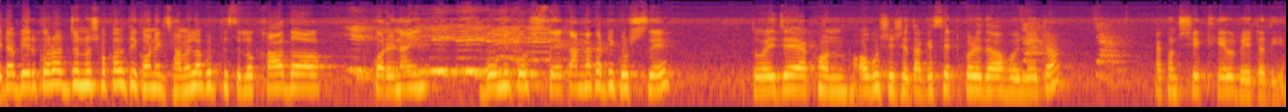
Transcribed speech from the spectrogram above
এটা বের করার জন্য সকাল থেকে অনেক ঝামেলা করতেছিল। খাওয়া দাওয়া করে নাই বমি করছে কান্নাকাটি করছে। তো এই যে এখন অবশেষে তাকে সেট করে দেওয়া হইল এটা। এখন সে খেলবে এটা দিয়ে।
